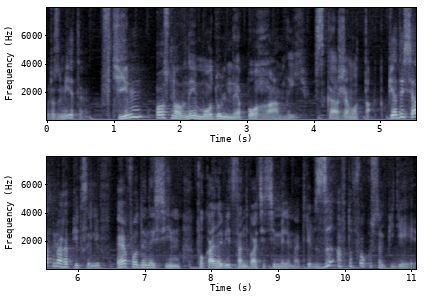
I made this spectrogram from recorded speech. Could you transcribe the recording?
Розумієте? Втім, основний модуль непоганий, скажімо так. 50 мегапікселів, f1.7, фокальна відстань 27 мм з автофокусом PDAF.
